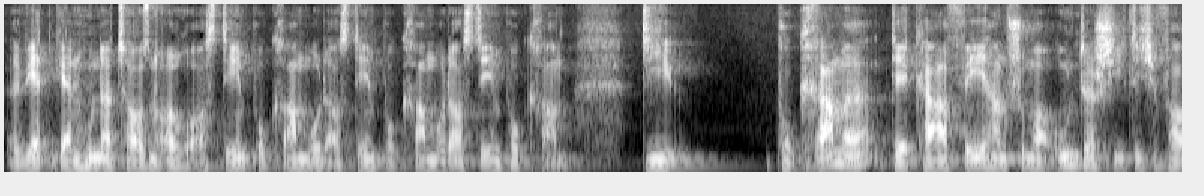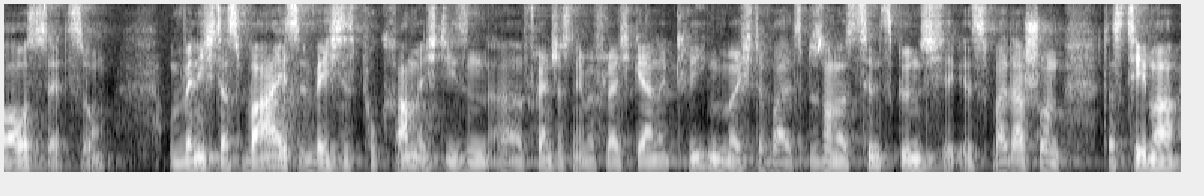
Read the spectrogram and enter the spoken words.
äh, wir hätten gern 100.000 Euro aus dem Programm oder aus dem Programm oder aus dem Programm. Die Programme der KfW haben schon mal unterschiedliche Voraussetzungen. Und wenn ich das weiß, in welches Programm ich diesen äh, Franchise-Nehmer vielleicht gerne kriegen möchte, weil es besonders zinsgünstig ist, weil da schon das Thema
